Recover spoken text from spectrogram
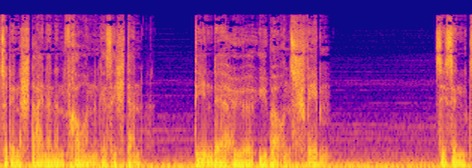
zu den steinernen Frauengesichtern, die in der Höhe über uns schweben. Sie sind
